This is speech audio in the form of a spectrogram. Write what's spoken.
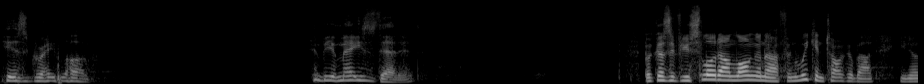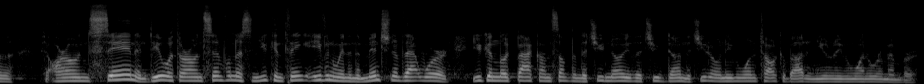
His great love and be amazed at it. Because if you slow down long enough, and we can talk about, you know, our own sin and deal with our own sinfulness, and you can think, even when in the mention of that word, you can look back on something that you know that you've done that you don't even want to talk about and you don't even want to remember.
